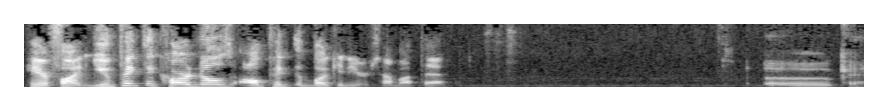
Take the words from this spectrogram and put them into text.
Here, fine. You pick the Cardinals. I'll pick the Buccaneers. How about that? Okay.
